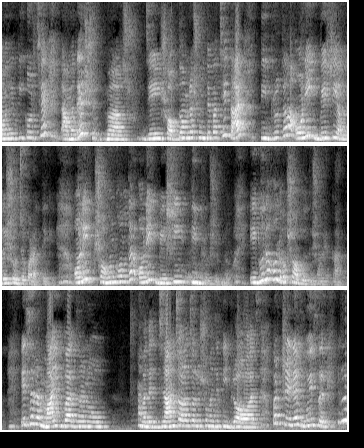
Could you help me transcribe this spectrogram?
আমাদের কি করছে? আমাদের যেই শব্দ আমরা শুনতে পাচ্ছি তার তীব্রতা অনেক বেশি আমাদের সহ্য করার থেকে। অনেক সহন ক্ষমতার অনেক বেশি তীব্র সেগুলো। এগুলো হলো শব্দ দূষণের কারণ। এছাড়া মাইক বাজানো, আমাদের যান চলাচলের সময় যে তীব্র আওয়াজ বা ট্রেনের হুইসেল, এগুলো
